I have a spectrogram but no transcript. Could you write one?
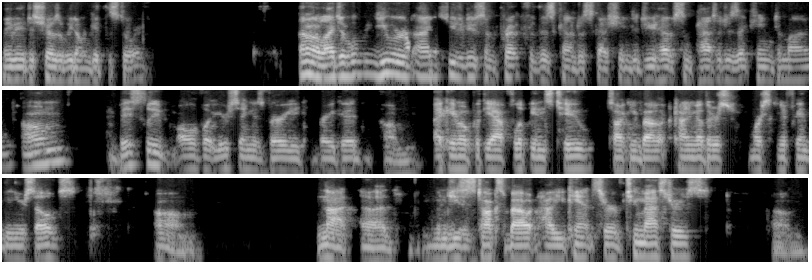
Maybe it just shows that we don't get the story. I don't know, Elijah. You were I asked you to do some prep for this kind of discussion. Did you have some passages that came to mind? Um, basically, all of what you're saying is very, very good. Um, I came up with yeah, Philippians two, talking about counting others more significant than yourselves. Um, not uh, when Jesus talks about how you can't serve two masters. Um,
